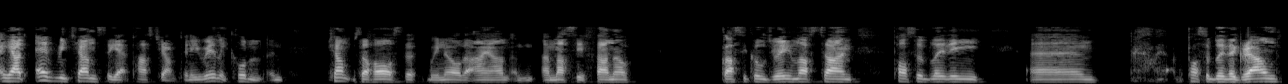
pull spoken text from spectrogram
he had every chance to get past Champ, and he really couldn't. And Champ's a horse that we know that I aren't a, a massive fan of. Classical Dream last time, possibly the um, possibly the ground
